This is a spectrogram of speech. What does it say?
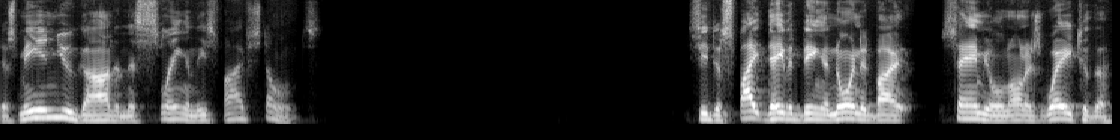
just me and you, God, and this sling and these five stones. See, despite David being anointed by Samuel and on his way to the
